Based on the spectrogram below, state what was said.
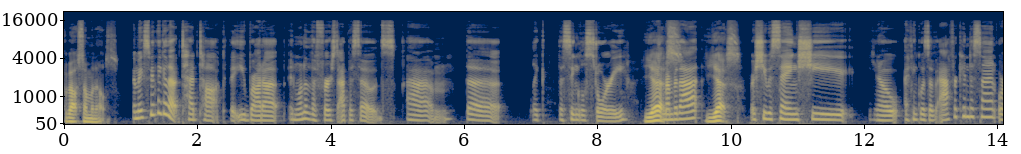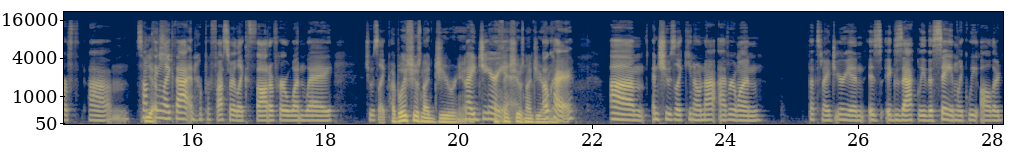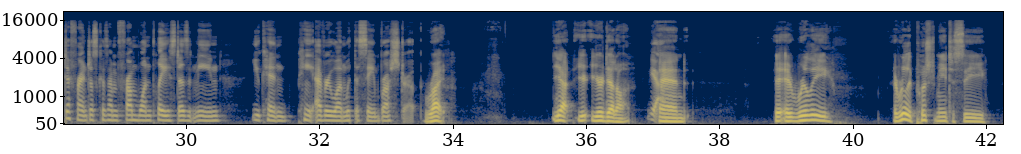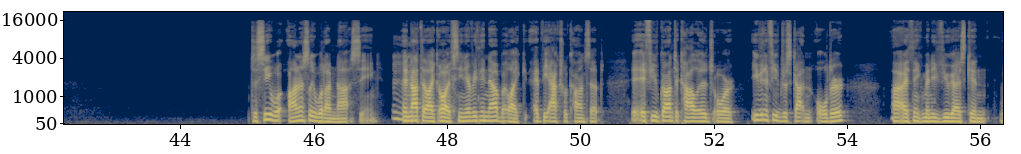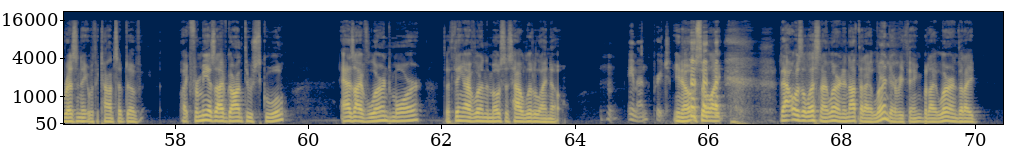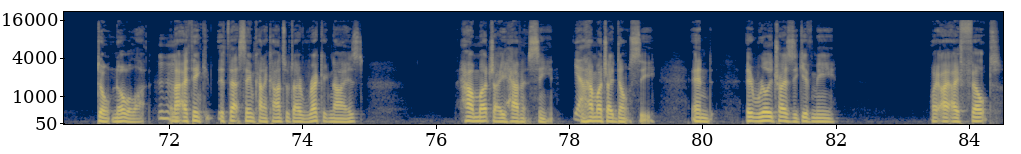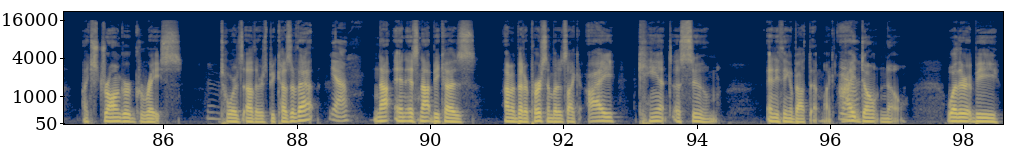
about someone else? It makes me think of that TED talk that you brought up in one of the first episodes. Um, the like the single story. Yes. Remember that? Yes. Where she was saying she, you know, I think was of African descent or um, something Yes. like that, and her professor like thought of her one way. She was like I believe she was Nigerian. Nigerian. I think she was Nigerian. Okay. Um, and she was like, you know, not everyone that's Nigerian is exactly the same. Like we all are different. Just because I'm from one place doesn't mean you can paint everyone with the same brushstroke. Right. Yeah, you're, you're dead on. Yeah. And it really, it really pushed me to see, to see what honestly what I'm not seeing, Mhm. and not that like oh I've seen everything now, but like at the actual concept. If you've gone to college or even if you've just gotten older, I I think many of you guys can resonate with the concept of, like for me as I've gone through school, as I've learned more, the thing I've learned the most is how little I know. Amen. Preach. You know, so like that was a lesson I learned, and not that I learned everything, but I learned that I don't know a lot. Mhm. And I, I think it's that same kind of concept. I recognized how much I haven't seen yeah. and how much I don't see, and it really tries to give me. Like I, I felt like stronger grace Mm. towards others because of that. yeah. Not, and it's not because I'm a better person, but it's like I can't assume anything about them. Like I don't know whether it be,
